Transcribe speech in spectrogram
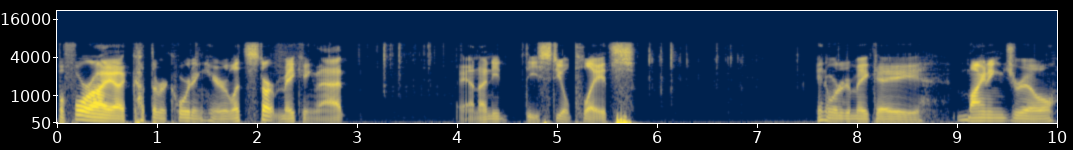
before I uh, cut the recording here, let's start making that. And I need these steel plates in order to make a mining drill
